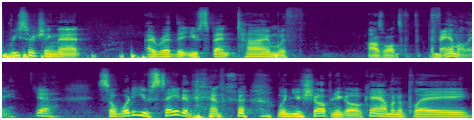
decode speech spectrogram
researching that, I read that you spent time with Oswald's family. Yeah. So, what do you say to them when you show up and you go, "Okay, I'm going to play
